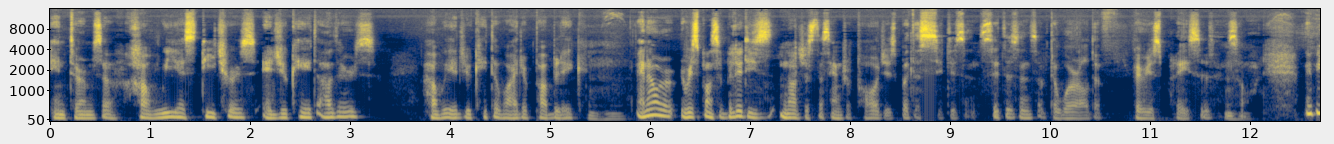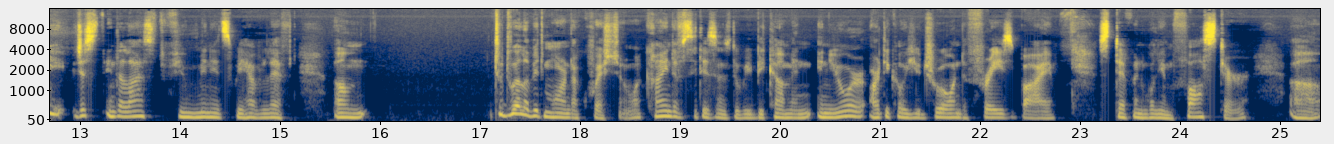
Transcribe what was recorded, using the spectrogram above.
in terms of how we as teachers educate others, how we educate the wider public, mm-hmm. and our responsibilities, not just as anthropologists, but as citizens, citizens of the world, of various places, and mm-hmm. so on. Maybe just in the last few minutes we have left, um, to dwell a bit more on that question what kind of citizens do we become? And in your article, you draw on the phrase by Stephen William Foster uh,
